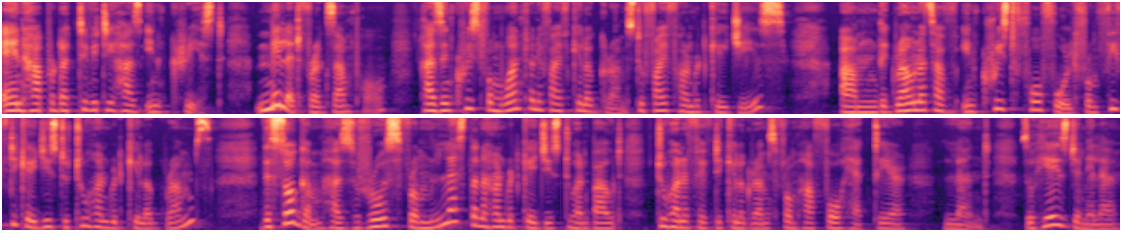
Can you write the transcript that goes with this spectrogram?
and her productivity has increased. Millet, for example, has increased from 125 kilograms to 500 kgs. Um, the groundnuts have increased fourfold from 50 kgs to 200 kilograms. The sorghum has rose from less than 100 kgs to about 250 kilograms from her four hectare land. So here is Jamila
